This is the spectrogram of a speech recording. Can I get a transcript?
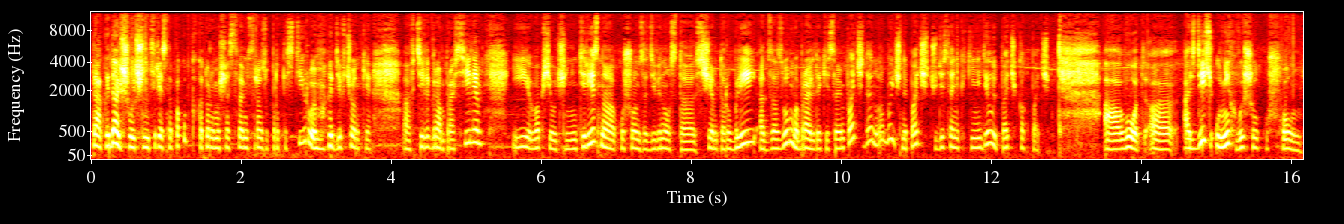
Так, и дальше очень интересная покупка, которую мы сейчас с вами сразу протестируем. Девчонки а, в Телеграм просили. И вообще очень интересно. Кушон за 90 с чем-то рублей от Зазу. Мы брали такие с вами патчи, да, ну обычные патчи, чудеса никакие не делают, патчи как патчи. А, вот, а, а здесь у них вышел кушон.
